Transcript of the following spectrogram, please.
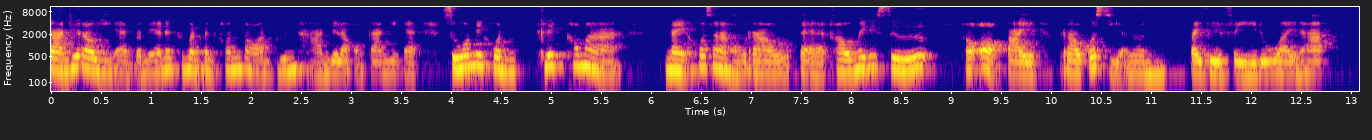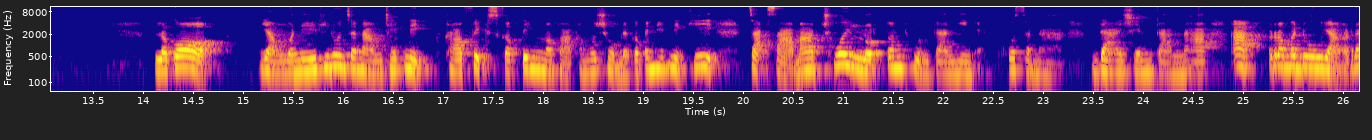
การที่เรายิงแอดแบบนี้เนี่ยคือมันเป็นขั้นตอนพื้นฐานอยู่แล้วของการยิงแอดสมมติว่ามีคนคลิกเข้ามาในโฆษณาของเรา แต่เขาไม่ได้ซื้อเขาออกไปเราก็เสียเงิน ไปฟรีๆด้วยนะคะ แล้วก็อย่างวันนี้ที่นุ่นจะนำเทคนิค Traffic Sculpting มาฝากท่านผู้ชมเนี่ยก็เป็นเทคนิคที่จะสามารถช่วยลดต้นทุนการยิงโฆษณาได้เช่นกันนะคะอะเรามาดูอย่างแร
